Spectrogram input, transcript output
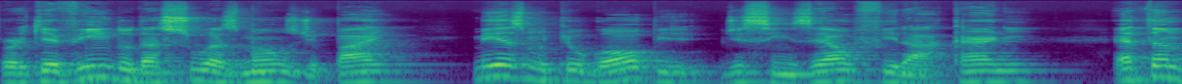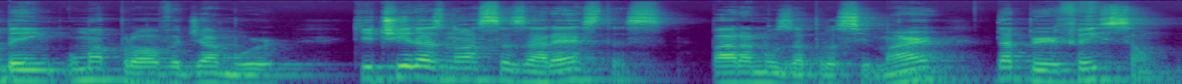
Porque vindo das suas mãos de Pai, mesmo que o golpe de cinzel fira a carne, é também uma prova de amor que tira as nossas arestas para nos aproximar da perfeição.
